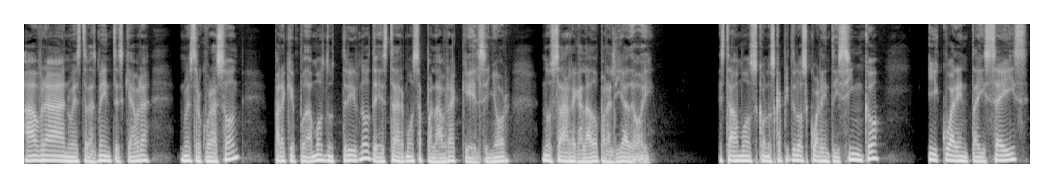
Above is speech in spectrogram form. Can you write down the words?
abra nuestras mentes, que abra nuestro corazón para que podamos nutrirnos de esta hermosa palabra que el Señor nos ha regalado para el día de hoy. Estábamos con los capítulos 45 y 46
